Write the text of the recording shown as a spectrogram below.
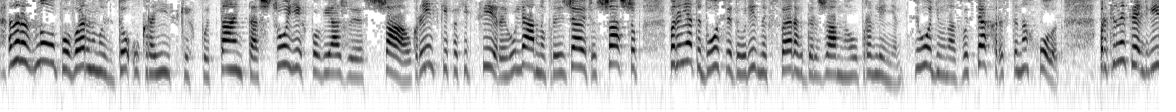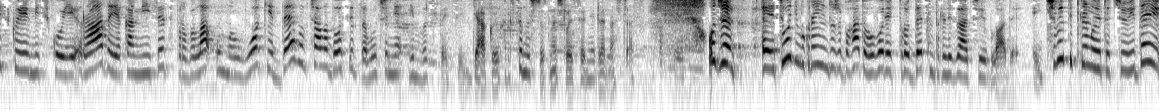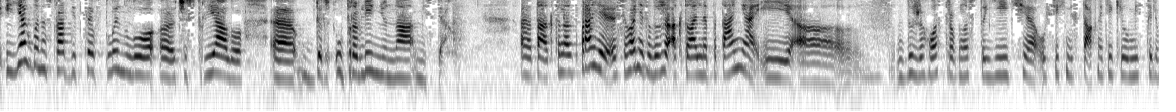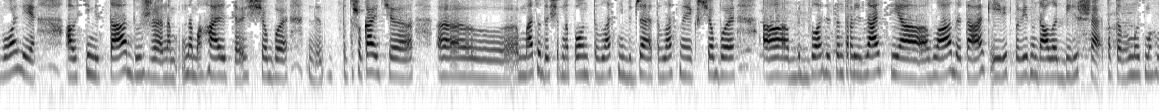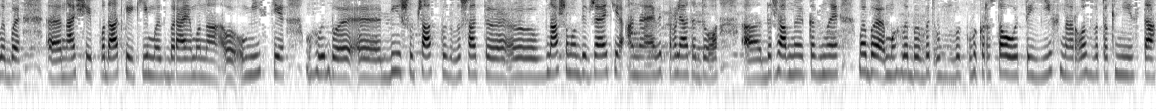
А зараз знову повернемось до українських питань та що їх пов'язує з США. Українські фахівці регулярно приїжджають у США, щоб перейняти досвід у різних сферах державного управління. Сьогодні у нас в гостях Христина Холод, працівниця Львівської міської ради, яка місяць провела у Мелвокі, де вивчала досвід залучення інвестицій. Дякую, Христина, що знайшли сьогодні для нас час. Отже, е, сьогодні в Україні дуже багато говорять про децентралізацію влади. Чи ви підтримуєте цю ідею, і як би насправді це вплинуло е, чи сприяло е, управлінню на місцях? Е, Так, це насправді сьогодні це дуже актуальне питання, і е, дуже гостро воно стоїть у всіх містах, не тільки у місті Львові, а усі міста дуже нам- намагаються, щоб тобто шукають е, е, методи, щоб наповнити власні бюджети. Власне, якщо б е, відбулася децентралізація влади, так і відповідно дала більше, тобто ми змогли би е, наші податки, які ми збираємо на у місті, могли би е, більшу частку залишати е, в нашому бюджеті, а не відправляти до е, державної казни. Ми би могли би ви- ви- використовувати їх на розвиток міста.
